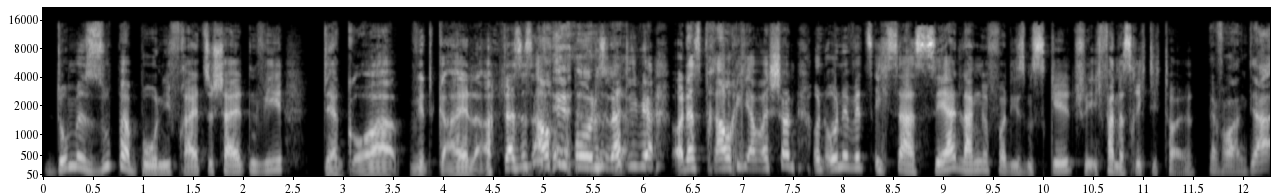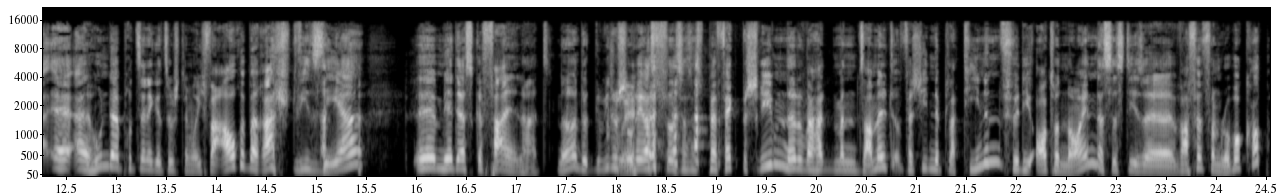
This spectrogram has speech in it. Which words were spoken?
dumme Superboni freizuschalten wie der Gore wird geiler. Das ist auch ein Bonus. Da dachte ich mir, oh, das brauche ich aber schon. Und ohne Witz, ich saß sehr lange vor diesem Skilltree. Ich fand das richtig toll. Hervorragend. Ja, äh, hundertprozentige Zustimmung. Ich war auch überrascht, wie sehr äh, mir das gefallen hat. Ne? Du, wie cool. du schon hast, das hast perfekt beschrieben. Ne? Man, hat, man sammelt verschiedene Platinen für die Orto 9. Das ist diese Waffe von Robocop.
